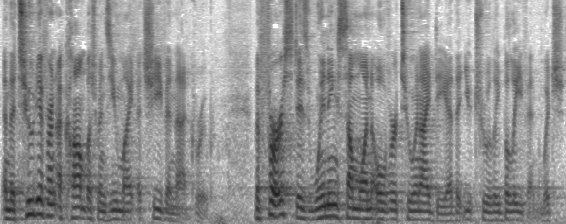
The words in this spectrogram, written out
and the two different accomplishments you might achieve in that group. The first is winning someone over to an idea that you truly believe in, which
